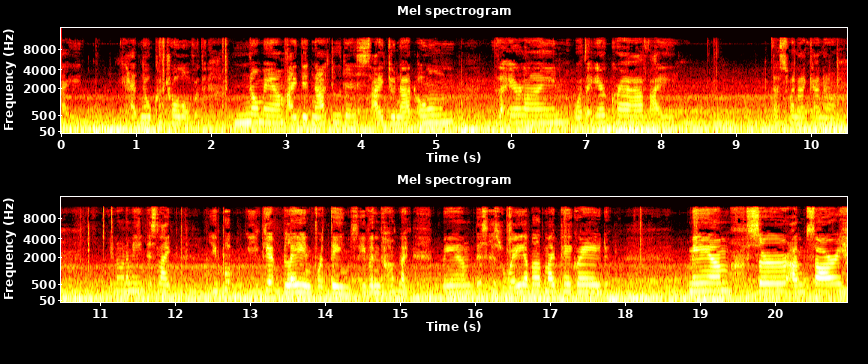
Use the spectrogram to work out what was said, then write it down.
i had no control over that no ma'am i did not do this. I do not own the airline or the aircraft. I that's when i kind of you know what i mean? It's like you put you get blamed for things even though i'm like ma'am this is way above my pay grade. Ma'am sir i'm sorry.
